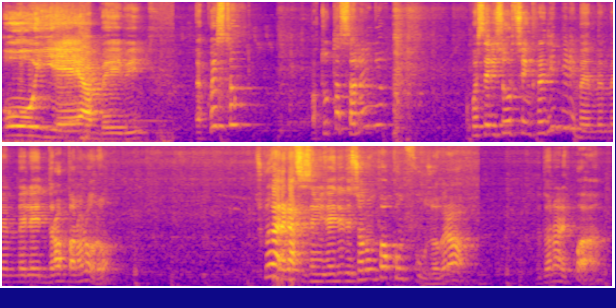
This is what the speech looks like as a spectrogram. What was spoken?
Oh yeah, baby. E questo? Ma tutta sta legno? Queste risorse incredibili me, me, me le droppano loro? Scusate ragazzi se mi vedete, sono un po' confuso, però... Devo tornare qua?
